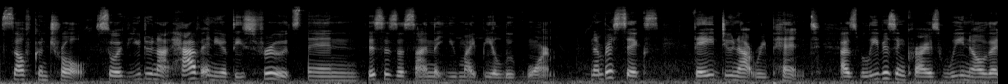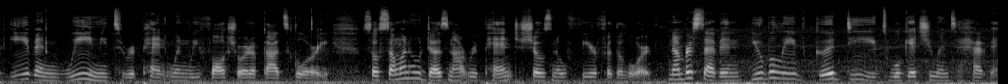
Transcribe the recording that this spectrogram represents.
self control. So if you do not have any of these fruits, then this is a sign that you might be a lukewarm. Number six, they do not repent. As believers in Christ, we know that even we need to repent when we fall short of God's glory. So, someone who does not repent shows no fear for the Lord. Number seven, you believe good deeds will get you into heaven.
